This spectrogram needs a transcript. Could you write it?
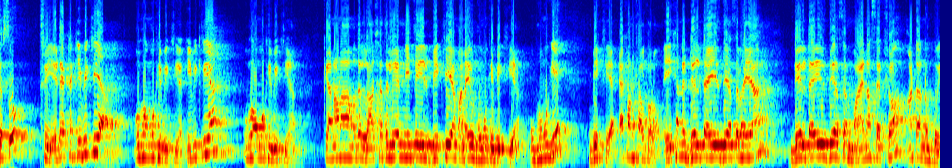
এসও থ্রি এটা একটা কি বিক্রিয়া? উভমুখী বিক্রিয়া। কি বিক্রিয়া? উভমুখী বিক্রিয়া। কেননা আমাদের লাল সাথে লিয়ার নীতির বিক্রিয়া মানে উভমুখী বিক্রিয়া। উভমুখী বিক্রিয়া। এখন খেয়াল করো, এইখানে ডেল্টা এইচ দিয়ে আছে ভাইয়া, ডেল্টা এইচ দিয়ে আছে মাইনাস একশো আটানব্বই।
